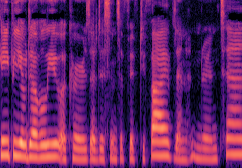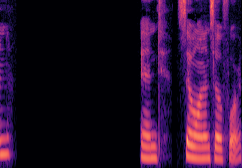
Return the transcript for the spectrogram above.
KPOW occurs at a distance of 55, then 110, and so on and so forth.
